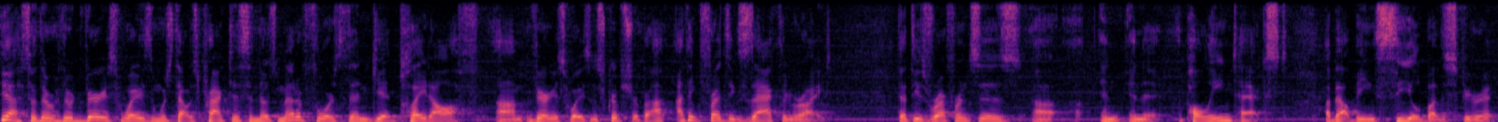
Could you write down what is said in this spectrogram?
Yeah, so there, were, there were various ways in which that was practiced, and those metaphors then get played off um, various ways in Scripture. But I, I think Fred's exactly right that these references uh, in, in the Pauline text about being sealed by the Spirit,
